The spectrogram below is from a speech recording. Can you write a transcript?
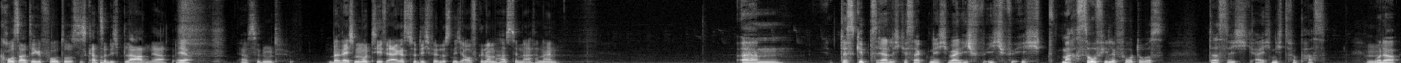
großartige Fotos, das kannst du nicht planen, ja. Ja. Absolut. Bei welchem Motiv ärgerst du dich, wenn du es nicht aufgenommen hast im Nachhinein? Ähm, das gibt's ehrlich gesagt nicht, weil ich, ich, ich mache so viele Fotos, dass ich eigentlich nichts verpasse. Oder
